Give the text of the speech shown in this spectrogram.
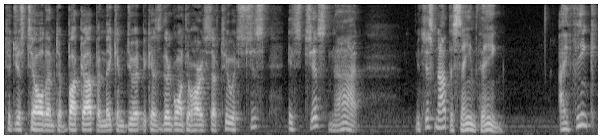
to just tell them to buck up and they can do it because they're going through hard stuff too, it's just it's just not it's just not the same thing. I think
